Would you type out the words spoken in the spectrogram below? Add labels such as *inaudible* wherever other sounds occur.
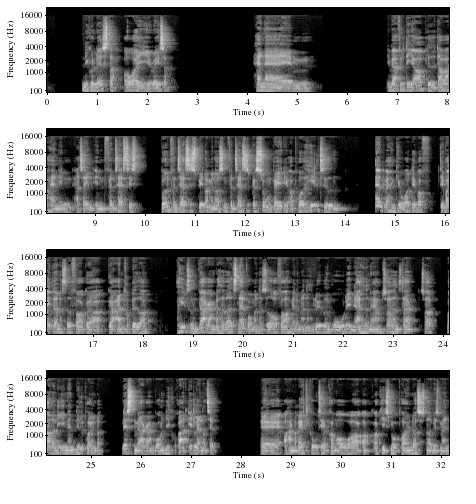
Nico Lester over i Racer. Han er, øhm, i hvert fald det jeg oplevede, der var han en, altså en, en fantastisk, både en fantastisk spiller, men også en fantastisk person bag det, og prøvede hele tiden, alt hvad han gjorde, det var, det var et eller andet sted for at gøre, gøre andre bedre. Og hele tiden, hver gang der havde været et snap, hvor man havde stået over for ham, eller man havde løbet en rute i nærheden af ham, så, havde han stærkt, så var der lige en eller anden lille pointer, næsten hver gang, hvor han lige kunne rette et eller andet til. Øh, og han var rigtig god til at komme over og, og, og give små pointers og sådan noget, hvis man...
